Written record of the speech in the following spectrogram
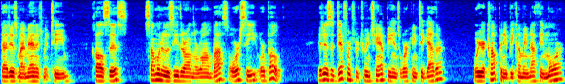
that is, my management team, calls this someone who is either on the wrong bus or seat or both. It is a difference between champions working together or your company becoming nothing more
